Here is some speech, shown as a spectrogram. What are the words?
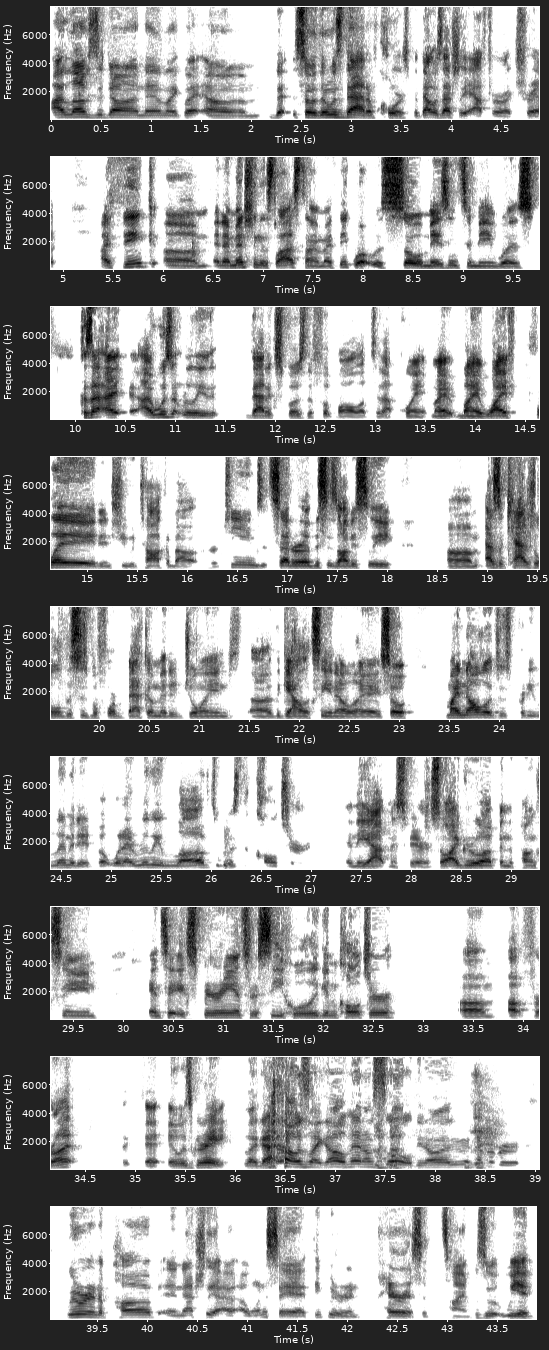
I love Zidane, man. Like, but, um, th- so there was that, of course, but that was actually after our trip. I think, um, and I mentioned this last time. I think what was so amazing to me was because I, I wasn't really that exposed to football up to that point. My my wife played, and she would talk about her teams, etc. This is obviously um, as a casual. This is before Beckham had joined uh, the Galaxy in LA, so my knowledge was pretty limited. But what I really loved was the culture and the atmosphere. So I grew up in the punk scene, and to experience or see hooligan culture um, up front, it, it was great. Like I was like, oh man, I'm sold. You know, I remember we were in a pub and actually I, I want to say I think we were in Paris at the time because we had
